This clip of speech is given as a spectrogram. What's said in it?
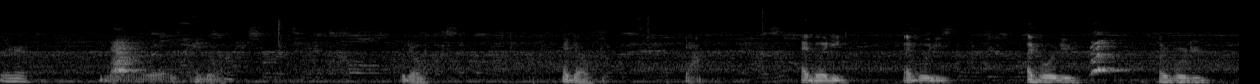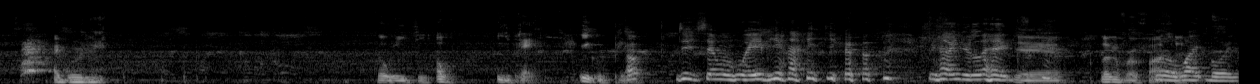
There. Hello. Hello. Hello. Yeah. Hi, buddy. Hi, buddy. Hi, buddy. Hi, buddy. Hi, buddy. Go easy. Oh, eat play. Can play. Oh, did someone way behind you? behind your legs. Yeah, looking for a faucet. Little white boy.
